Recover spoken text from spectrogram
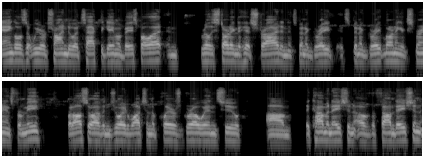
angles that we were trying to attack the game of baseball at, and really starting to hit stride and it's been a great it's been a great learning experience for me but also i've enjoyed watching the players grow into um, the combination of the foundation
